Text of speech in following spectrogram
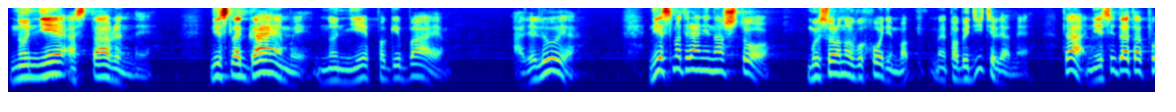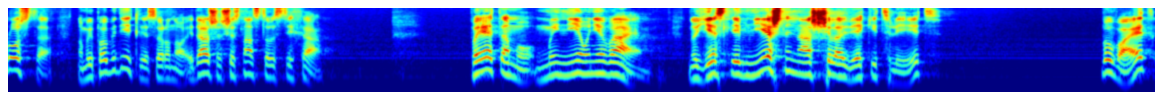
но не оставлены. Не слагаемы, но не погибаем. Аллилуйя. Несмотря ни на что, мы все равно выходим победителями. Да, не всегда так просто, но мы победители все равно. И дальше 16 стиха. Поэтому мы не унываем. Но если внешний наш человек и тлеет, бывает,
